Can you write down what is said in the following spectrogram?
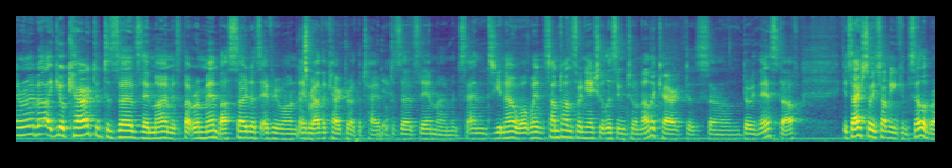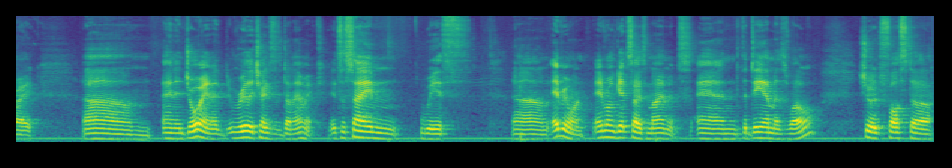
And remember, like your character deserves their moments, but remember, so does everyone. That's every right. other character at the table Yeah. deserves their moments. And you know what? When sometimes when you're actually listening to another character's um, doing their stuff, it's actually something you can celebrate um, and enjoy, and it really changes the dynamic. It's the same with um, everyone. Everyone gets those moments, and the DM as well should foster.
